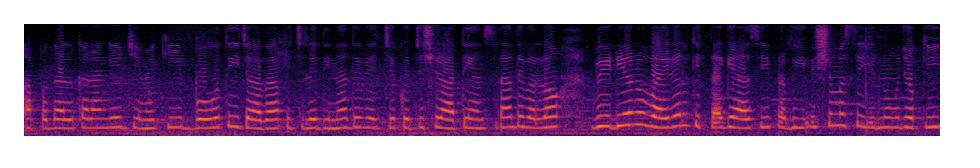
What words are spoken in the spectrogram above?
ਆਪਾਂ ਗੱਲ ਕਰਾਂਗੇ ਜਿਵੇਂ ਕਿ ਬਹੁਤ ਹੀ ਜ਼ਿਆਦਾ ਪਿਛਲੇ ਦਿਨਾਂ ਦੇ ਵਿੱਚ ਕੁਝ ਸ਼ਰਾਰਤੀ ਅੰਸਰਾਂ ਦੇ ਵੱਲੋਂ ਵੀਡੀਓ ਨੂੰ ਵਾਇਰਲ ਕੀਤਾ ਗਿਆ ਸੀ। ਪ੍ਰਭੂ ਯਿਸੂ ਮਸੀਹ ਨੂੰ ਜੋ ਕਿ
